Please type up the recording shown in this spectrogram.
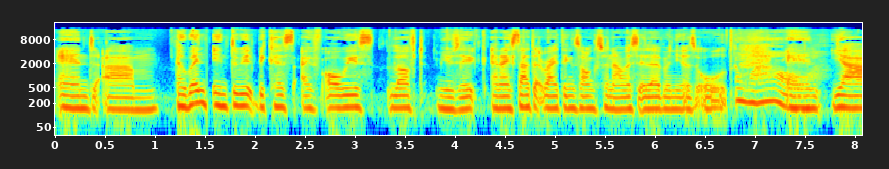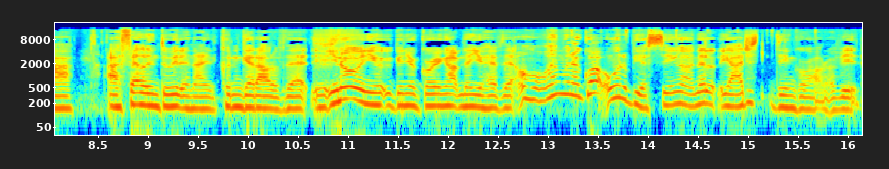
and um, I went into it because I've always loved music, and I started writing songs when I was 11 years old. Oh, wow. And yeah, I fell into it, and I couldn't get out of that. You know, when you when you're growing up, then you have that. Oh, when I grow up, I want to be a singer, and then yeah, I just didn't grow out of it.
